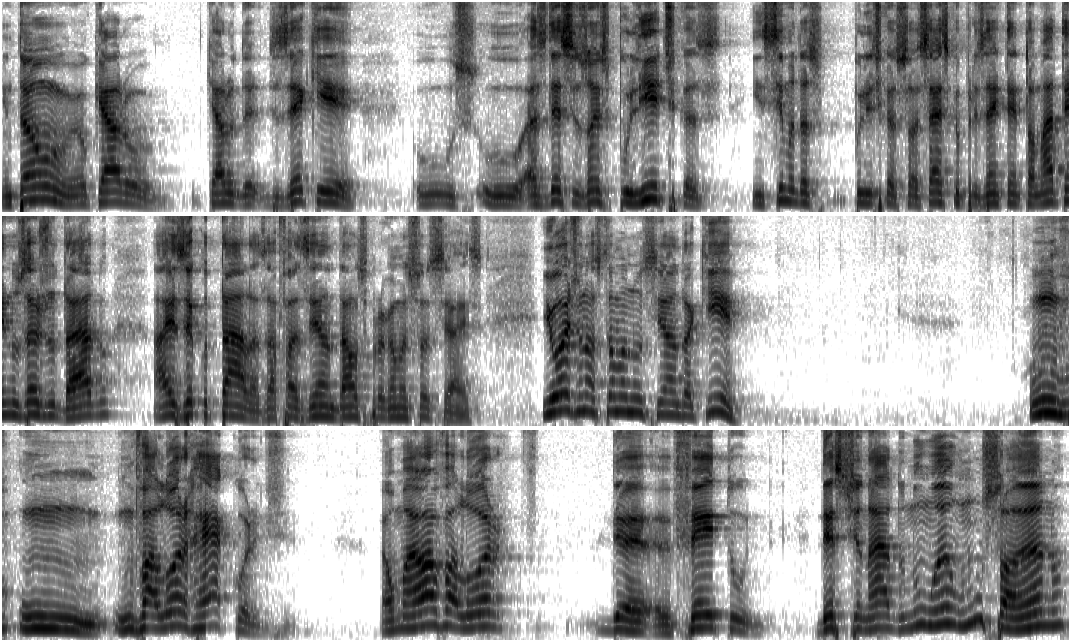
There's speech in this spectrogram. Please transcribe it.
Então, eu quero, quero dizer que os, o, as decisões políticas em cima das políticas sociais que o presidente tem tomado tem nos ajudado a executá-las, a fazer andar os programas sociais. E hoje nós estamos anunciando aqui um, um, um valor recorde. É o maior valor de, feito, destinado num, ano, num só ano,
